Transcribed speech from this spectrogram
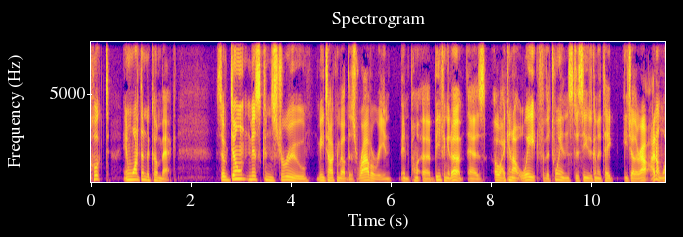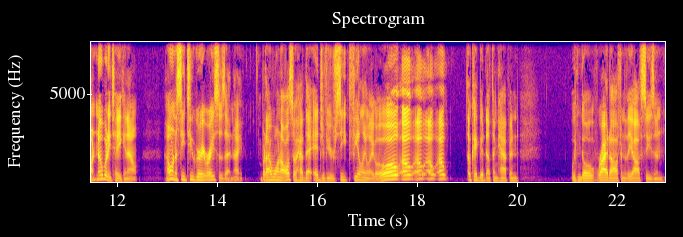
hooked and want them to come back. So don't misconstrue me talking about this rivalry and, and uh, beefing it up as, oh, I cannot wait for the twins to see who's going to take each other out. I don't want nobody taken out. I want to see two great races that night. But I want to also have that edge of your seat feeling like, oh, oh, oh, oh, oh. Okay, good. Nothing happened. We can go right off into the off season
